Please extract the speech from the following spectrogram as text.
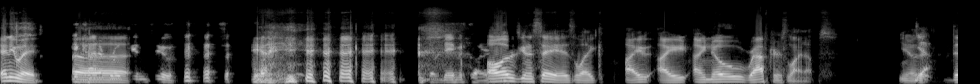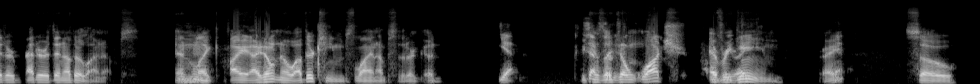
anyway, It kind of uh, broke in too. So, yeah. David Clark. All I was gonna say is like I I I know Raptors lineups, you know, Yeah. that, that are better than other lineups, and Mhm. like I I don't know other teams lineups that are good. Yeah. because I don't watch every right. game, right? Yeah. So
